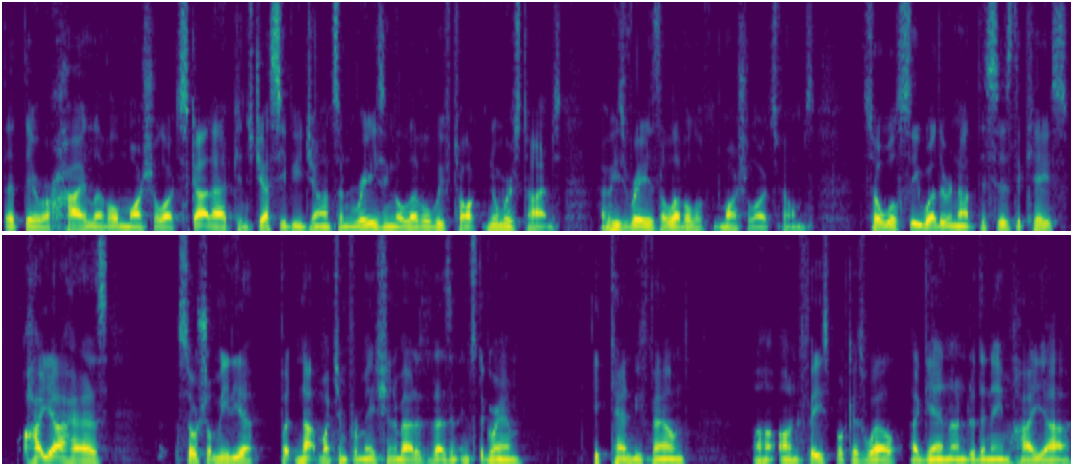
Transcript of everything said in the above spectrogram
That there are high level martial arts. Scott Adkins, Jesse V. Johnson raising the level. We've talked numerous times how he's raised the level of martial arts films. So we'll see whether or not this is the case. Hi-YAH has social media, but not much information about it. It has an Instagram. It can be found uh, on Facebook as well, again under the name Hi-YAH.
